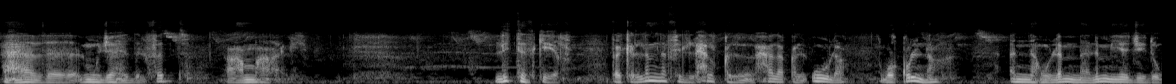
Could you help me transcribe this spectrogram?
هذا المجاهد الفد عمار علي. للتذكير تكلمنا في الحلقة الحلقة الأولى وقلنا أنه لما لم يجدوا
